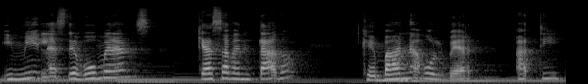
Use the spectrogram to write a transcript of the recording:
y miles de boomerangs que has aventado que van a volver a ti.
